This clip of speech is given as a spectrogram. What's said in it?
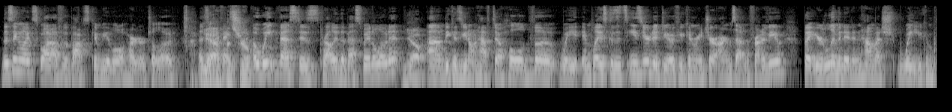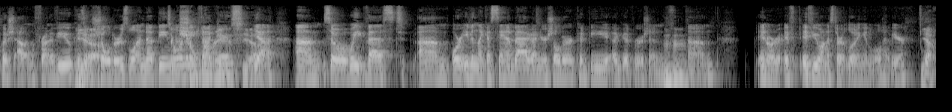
the single leg squat off of a box can be a little harder to load. That's yeah, that's true. A weight vest is probably the best way to load it. Yep. Um, because you don't have to hold the weight in place because it's easier to do if you can reach your arms out in front of you, but you're limited in how much weight you can push out in front of you because yeah. your shoulders will end up being it's the like limiting factor. Raise, yeah. yeah. Um, so a weight vest um, or even like a sandbag on your shoulder could be a good version. Mm-hmm. Um, in order if if you want to start loading it a little heavier. Yeah.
